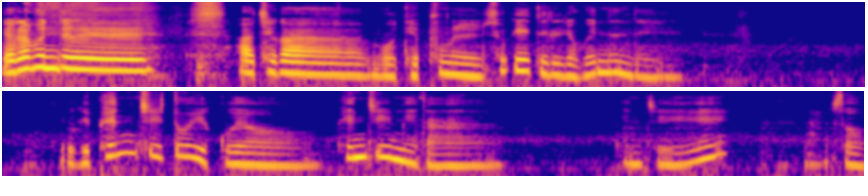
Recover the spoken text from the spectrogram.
여러분들, 아, 제가 뭐 대품을 소개해 드리려고 했는데, 여기 펜지 또 있고요. 펜지입니다. 펜지. 그래서,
